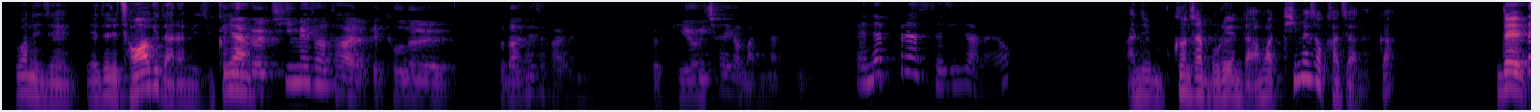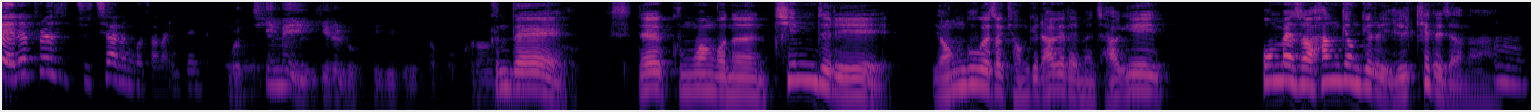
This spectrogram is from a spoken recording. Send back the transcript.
그건 이제 얘들이 정하기 나름이지. 그냥 그냥 그걸 팀에서 다 이렇게 돈을 부담해서 가야 되는 건가요? 그 비용이 차이가 많이 날 텐데. NFL에서 대주지 않아요? 아니 그건 잘 모르겠는데 아마 팀에서 가지 않을까? 근데 근데 NFL에서 주최하는 거잖아 이벤트 게임. 뭐 팀의 인기를 높이기 위해서 뭐 그런. 근데. 내가 궁금한 거는 팀들이 영국에서 경기를 하게 되면 자기 홈에서 한 경기를 잃게 되잖아. 응.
